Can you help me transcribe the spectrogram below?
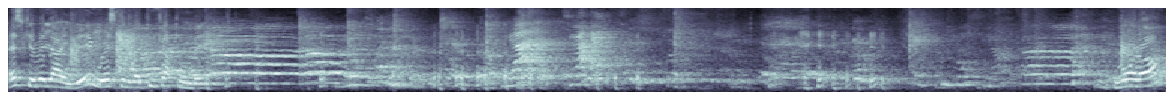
Est-ce qu'elle va y arriver ou est-ce qu'elle va tout faire tomber Bon alors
